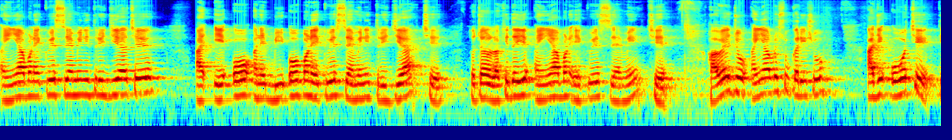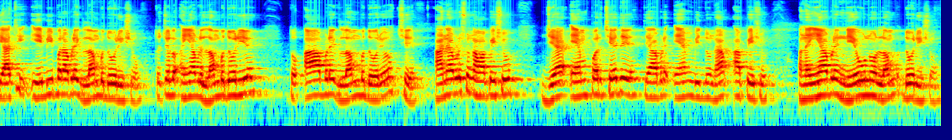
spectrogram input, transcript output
અહીંયા પણ એકવીસ સેમીની ત્રિજ્યા છે. આ એઓ અને બીઓ પણ એકવીસ સેમીની ત્રિજ્યા છે. તો ચાલો લખી દઈએ, અહીંયા પણ એકવીસ સેમી છે. હવે જો અહીંયા આપણે શું કરીશું? આ જે ઓ છે, ત્યાંથી એ બી પર આપણે એક લંબ દોરીશું. તો ચલો અહીંયા આપણે લંબ દોરીએ. તો આ આપણે એક લંબ દોર્યો છે. આને આપણે શું નામ આપીશું? જ્યાં એમ પર છેદે, ત્યાં આપણે એમ બિંદુ નામ આપીશું. અને અહીંયા આપણે નેવુંનો લંબ દોરીશું.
